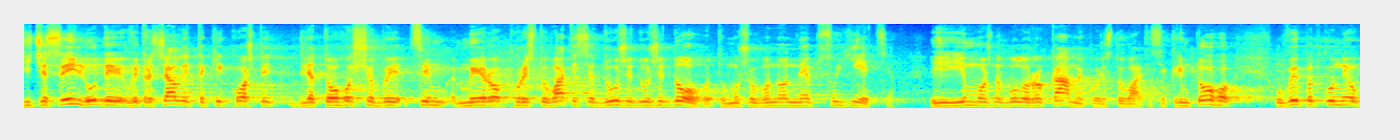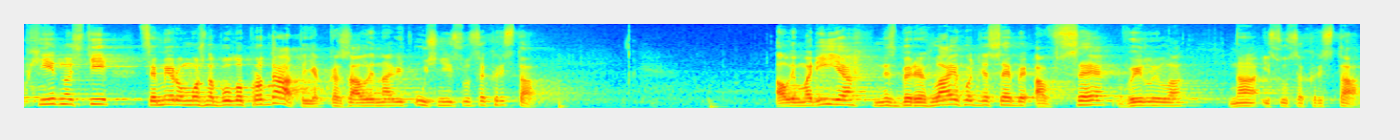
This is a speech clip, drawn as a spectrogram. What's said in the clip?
Ті часи люди витрачали такі кошти для того, щоб цим миром користуватися дуже-дуже довго, тому що воно не псується. І їм можна було роками користуватися. Крім того, у випадку необхідності це миром можна було продати, як казали навіть учні Ісуса Христа. Але Марія не зберегла його для себе, а все вилила на Ісуса Христа.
